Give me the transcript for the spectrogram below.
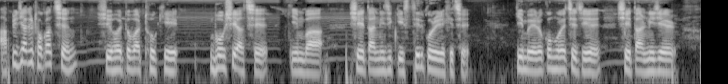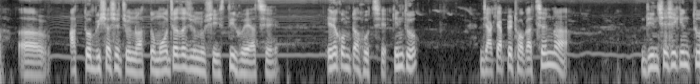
আপনি যাকে ঠকাচ্ছেন, সে হয়তো বা ঠকে বসে আছে কিংবা সে তার নিজেকে স্থির করে রেখেছে, কিংবা এরকম হয়েছে যে সে তার নিজের আত্মবিশ্বাসের জন্য, আত্মমর্যাদার জন্য সে স্থির হয়ে আছে। এরকমটা হচ্ছে। কিন্তু যাকে আপনি ঠকাচ্ছেন না, দিন শেষে কিন্তু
